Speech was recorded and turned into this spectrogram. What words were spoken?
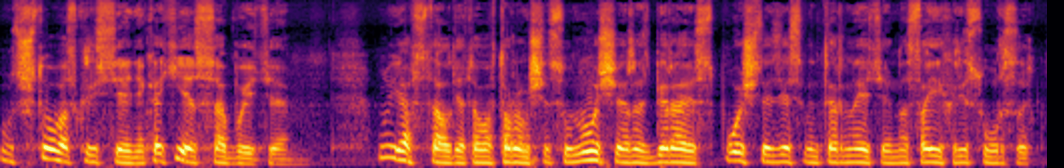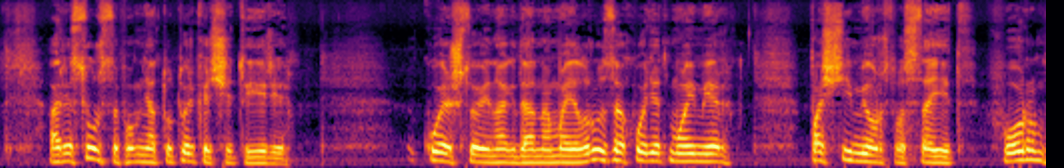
Вот что воскресенье, какие события? Ну, я встал где-то во втором часу ночи, разбираюсь с почтой здесь в интернете, на своих ресурсах. А ресурсов у меня тут только четыре. Кое-что иногда на Mail.ru заходит мой мир. Почти мертво стоит форум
